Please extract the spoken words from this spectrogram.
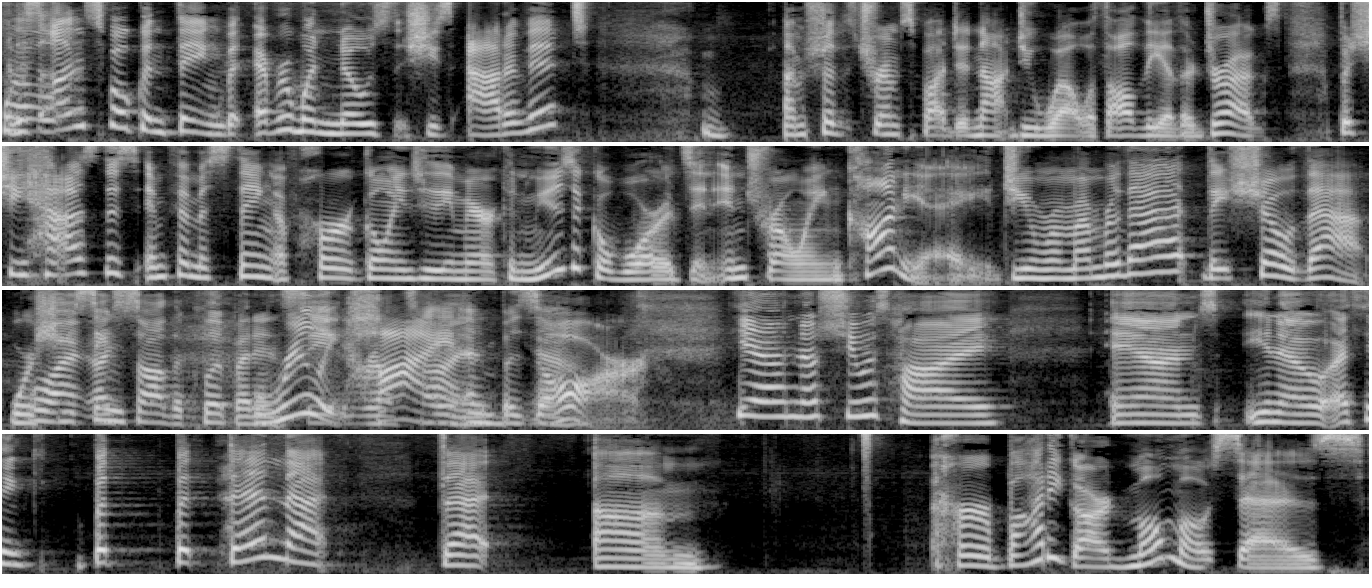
well, this unspoken thing, but everyone knows that she's out of it. I'm sure the TrimSpa did not do well with all the other drugs, but she has this infamous thing of her going to the American Music Awards and introing Kanye. Do you remember that? They show that where Well, she I- I saw the clip. I didn't see really it in real high and Yeah. bizarre. Yeah, no, she was high, and you know, I think but but then that that um her bodyguard Momo says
